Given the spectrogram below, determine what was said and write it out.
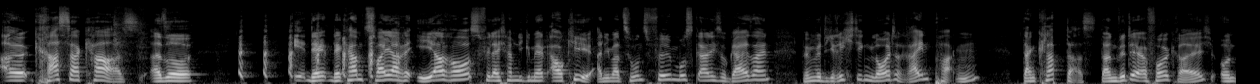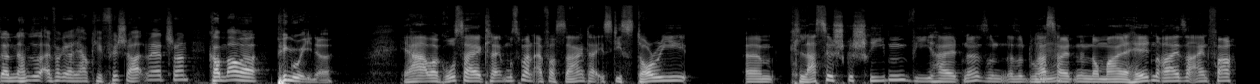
äh, krasser Cast. Also, der, der kam zwei Jahre eher raus. Vielleicht haben die gemerkt, ah, okay, Animationsfilm muss gar nicht so geil sein. Wenn wir die richtigen Leute reinpacken, dann klappt das. Dann wird er erfolgreich. Und dann haben sie einfach gedacht, ja, okay, Fische hatten wir jetzt schon. Komm, machen wir Pinguine. Ja, aber großer klein muss man einfach sagen, da ist die Story ähm, klassisch geschrieben, wie halt, ne, so, also du hast halt eine normale Heldenreise einfach.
